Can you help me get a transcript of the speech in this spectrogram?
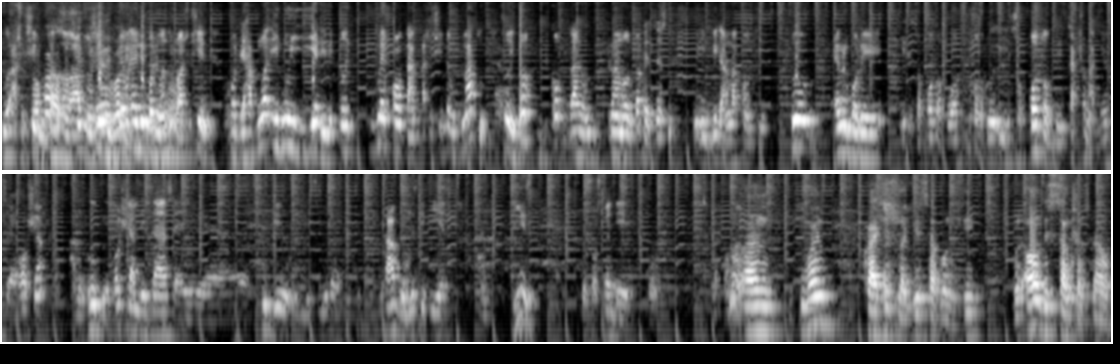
to associate with, associate associate with anybody. them, anybody want to associate, but they have not even yet in the clear, contact associated with NATO. So it's not because of that ground that to invade another country. So everybody is in support of what in support of the action against uh, Russia, and we hope the Russian leaders and uh, be in to have the here and please to suspend the. No, and when crisis like this happen, you see, with all these sanctions now,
